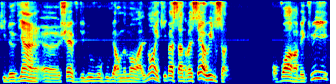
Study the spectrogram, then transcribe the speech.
qui devient euh, chef du nouveau gouvernement allemand et qui va s'adresser à Wilson pour voir avec lui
